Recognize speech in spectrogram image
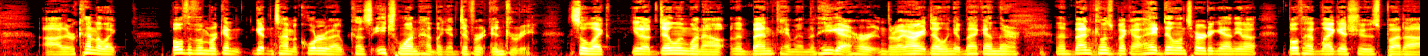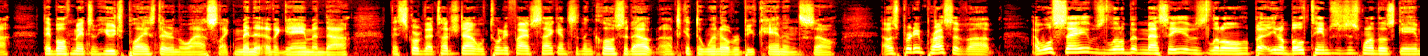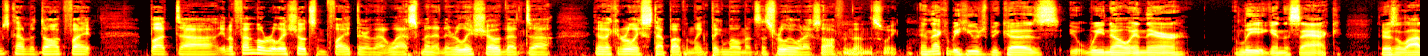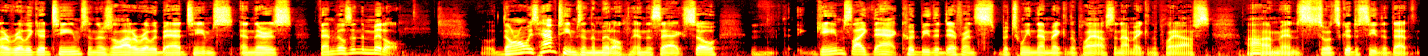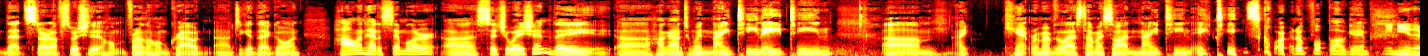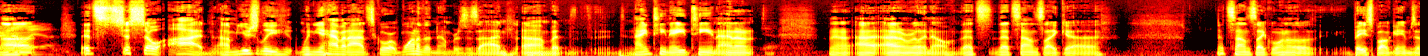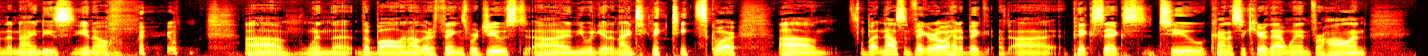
Uh, they were kind of like both of them were getting, getting time at quarterback because each one had like a different injury. So like you know Dylan went out and then Ben came in, then he got hurt, and they're like, all right, Dylan, get back in there. And then Ben comes back out, hey, Dylan's hurt again. You know, both had leg issues, but uh, they both made some huge plays there in the last like minute of the game, and uh, they scored that touchdown with 25 seconds and then closed it out uh, to get the win over Buchanan. So that was pretty impressive. Uh, I will say it was a little bit messy. It was a little, but you know, both teams was just one of those games, kind of a dogfight. But uh, you know, Fenville really showed some fight there in that last minute. They really showed that uh, you know they can really step up in like big moments. That's really what I saw from them this week. And that could be huge because we know in their league, in the SAC, there's a lot of really good teams and there's a lot of really bad teams. And there's Fenville's in the middle. Don't always have teams in the middle in the SAC. So th- games like that could be the difference between them making the playoffs and not making the playoffs. Um, and so it's good to see that that, that start off, especially at home, in front of the home crowd, uh, to get that going. Holland had a similar uh, situation. They uh, hung on to win 1918. Um, I can't remember the last time I saw a 1918 score in a football game. Me neither. Uh, no, yeah. It's just so odd. Um, usually, when you have an odd score, one of the numbers is odd. Um, but 1918, I don't, I, I don't really know. That's that sounds like a That sounds like one of the baseball games in the '90s. You know, uh, when the the ball and other things were juiced, uh, and you would get a 1918 score. Um, but Nelson Figueroa had a big uh, pick six to kind of secure that win for Holland.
